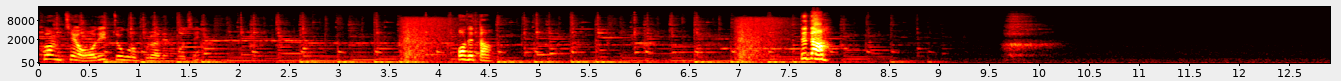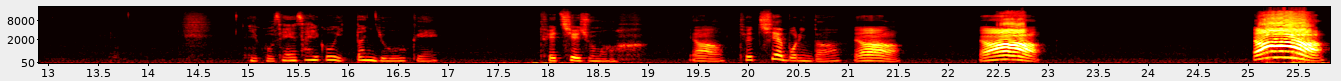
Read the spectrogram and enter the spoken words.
그럼 쟤 어디 쪽으로 뿌려야 되는 거지? 어 됐다. 됐다. 이곳에 살고 있던 요괴. 퇴치해주마. 야, 퇴치해버린다. 야, 야! 야!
